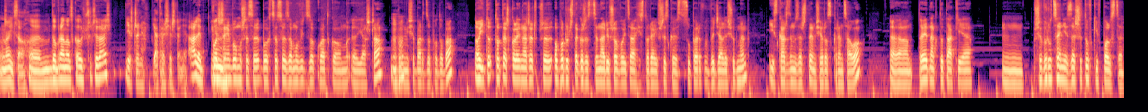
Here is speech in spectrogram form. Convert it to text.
No i co? E, dobranoc kogoś przeczytałeś? Jeszcze nie. Ja też jeszcze nie, ale... Jeszcze nie, bo, muszę sobie, bo chcę sobie zamówić z okładką e, Jaszcza, mhm. bo mi się bardzo podoba. No i to, to też kolejna rzecz, przy, oprócz tego, że scenariuszowo i cała historia i wszystko jest super w Wydziale Siódmym i z każdym zeszytem się rozkręcało, e, to jednak to takie mm, przywrócenie zeszytówki w Polsce,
